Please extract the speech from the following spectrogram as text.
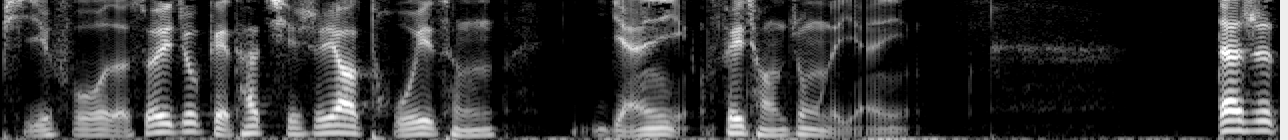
皮肤的，所以就给他其实要涂一层眼影，非常重的眼影。但是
